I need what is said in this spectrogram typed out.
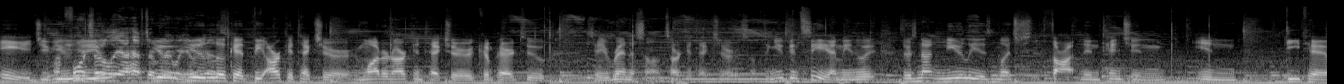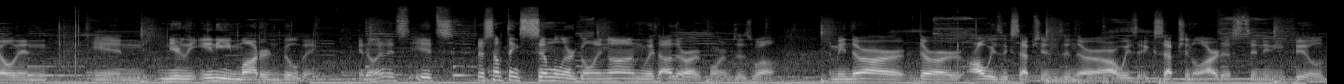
age. You, Unfortunately, you, I have to you, agree with you. You yes. look at the architecture, modern architecture, compared to, say, Renaissance architecture or something. You can see, I mean, there's not nearly as much thought and intention in detail in in nearly any modern building. You know, and it's it's there's something similar going on with other art forms as well. I mean, there are there are always exceptions, and there are always exceptional artists in any field.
